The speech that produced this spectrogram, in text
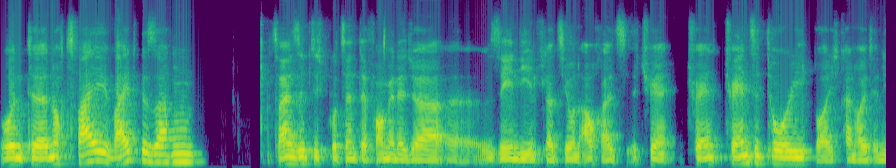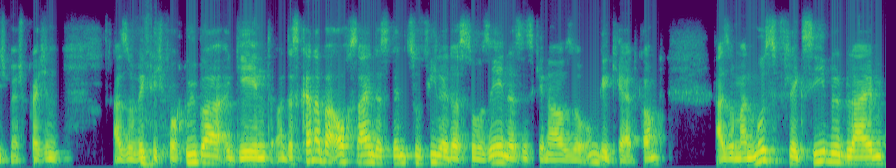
Und äh, noch zwei weitere Sachen. 72 Prozent der Fondsmanager äh, sehen die Inflation auch als tra tra transitory. Boah, ich kann heute nicht mehr sprechen. Also wirklich vorübergehend. Und das kann aber auch sein, dass wenn zu viele das so sehen, dass es genauso umgekehrt kommt. Also man muss flexibel bleiben.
